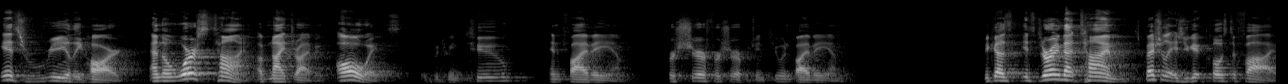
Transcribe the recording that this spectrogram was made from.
It's really hard. And the worst time of night driving, always, is between 2 and 5 a.m. For sure, for sure, between 2 and 5 a.m. Because it's during that time, especially as you get close to 5,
